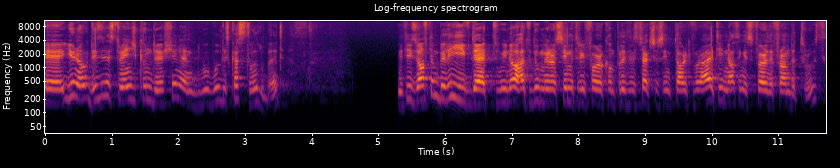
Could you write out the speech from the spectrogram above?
Uh, you know, this is a strange condition, and we- we'll discuss it a little bit. It is often believed that we know how to do mirror symmetry for complete intersections in toric variety. Nothing is further from the truth.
